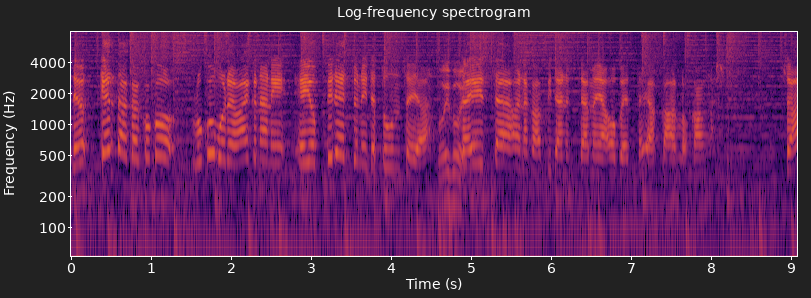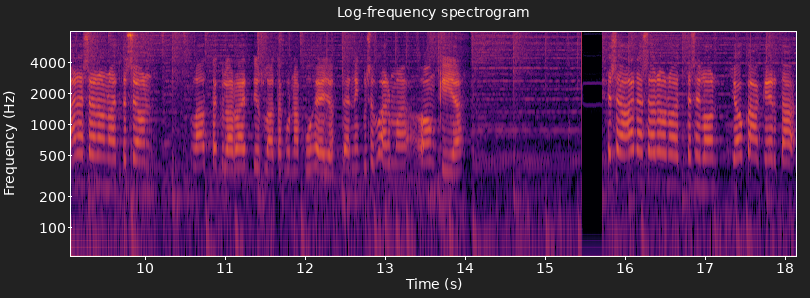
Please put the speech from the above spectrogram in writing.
Ne kertaakaan koko lukuvuoden aikana niin ei ole pidetty niitä tunteja. Voi voi. Tai ei tää ainakaan pitänyt tämä meidän opettaja Karlo Kangas. Se on aina sanonut, että se on Lauttakylän raittiuslautakunnan puheenjohtaja, niin kuin se varmaan onkin. Ja sitten se on aina sanonut, että sillä on joka kerta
